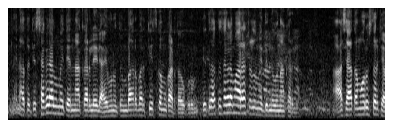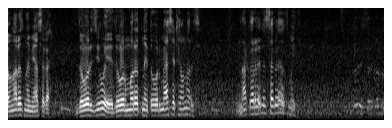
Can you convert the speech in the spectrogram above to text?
नाही ना आता ते सगळ्याला माहिती आहे नाकारलेले आहे म्हणून तुम्ही बार बार तीच कम काढता उकरून ते तर आता सगळ्या महाराष्ट्राला माहिती आहे नाकारले. असे आता मरूस तर ठेवणारच नाही मी असं काय? जवळ जीव आहे जवळ मरत नाही तोवर मी असं ठेवणारच नाकारलेलं सगळ्यालाच माहिती तर सरकारनं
